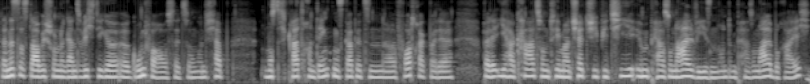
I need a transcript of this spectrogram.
dann ist das, glaube ich, schon eine ganz wichtige äh, Grundvoraussetzung. Und ich habe musste ich gerade dran denken, es gab jetzt einen äh, Vortrag bei der, bei der IHK zum Thema ChatGPT im Personalwesen und im Personalbereich. Mhm.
